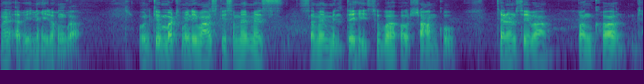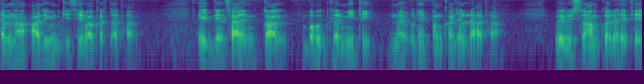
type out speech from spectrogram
मैं अभी नहीं रहूँगा। उनके मठ में निवास के समय में समय मिलते ही सुबह और शाम को चरण सेवा, पंखा झलना आदि उनकी सेवा करता था। एक दिन सायंकाल बहुत गर्मी थी। मैं उन्हें पंखा झल रहा था। वे विश्राम कर रहे थे।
